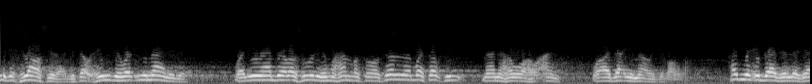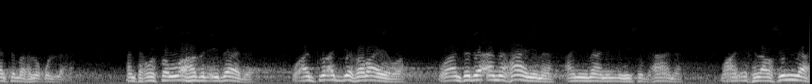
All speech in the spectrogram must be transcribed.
بالإخلاص له بتوحيده والإيمان به. والإيمان برسوله محمد صلى الله عليه وسلم وترك ما نهى الله عنه وأداء ما أوجب الله. هذه العبادة التي أنت مخلوق لها. أن تخص الله بالعبادة وأن تؤدي فرائضه وأن تدع محارمه عن إيمان به سبحانه وعن إخلاص له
